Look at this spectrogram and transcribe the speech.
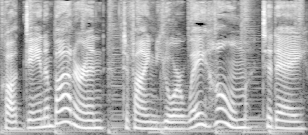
Call Dana Botteren to find your way home today.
